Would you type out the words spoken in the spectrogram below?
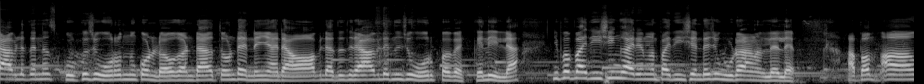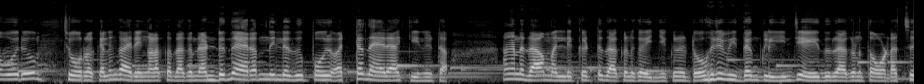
രാവിലെ തന്നെ സ്കൂൾക്ക് ചോറൊന്നും കൊണ്ടുപോകണ്ടാത്തതുകൊണ്ട് തന്നെ ഞാൻ രാവിലെ അത് രാവിലെ ഒന്നും ചോറ് ഇപ്പോൾ വെക്കലില്ല. ഇനിയിപ്പോൾ പരീക്ഷയും കാര്യങ്ങളും പരീക്ഷേന്റെ ചൂടാണല്ലോ അല്ലേ? അപ്പം ഒരു ചോറ് വെക്കലും കാര്യങ്ങളൊക്കെ ഇതാക്കുന്നത് രണ്ട് നേരം എന്നില്ലത് ഇപ്പോൾ ഒറ്റ നേരമാക്കിന് കേട്ടോ അങ്ങനെ ഇതാ മല്ലിക്കെട്ട് ഇതാക്കണ് കഴിഞ്ഞിരിക്കണം കേട്ടോ. ഒരു വിധം ക്ലീൻ ചെയ്ത് ഇതാക്കണം. തുടച്ച്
